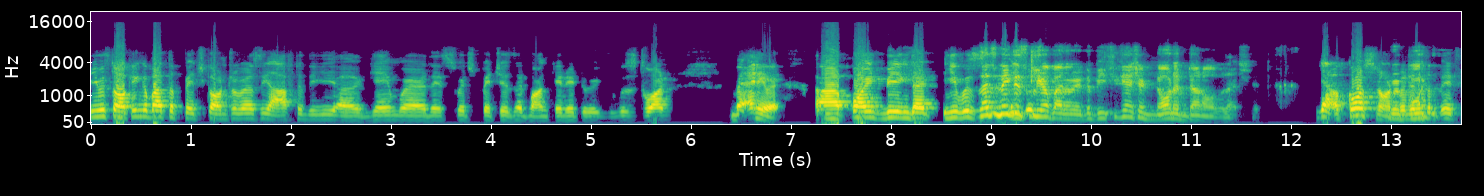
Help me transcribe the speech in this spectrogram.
he was talking about the pitch controversy after the uh, game where they switched pitches at Wankhede to a used one. But anyway, uh, point being that he was. Let's make this clear, by the way. The BCCI should not have done all of that shit. Yeah, of course not. We're but both, it's, it's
